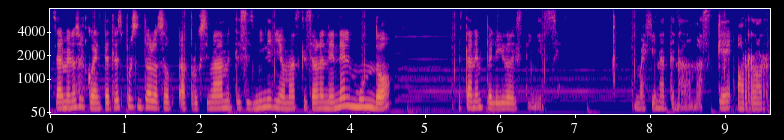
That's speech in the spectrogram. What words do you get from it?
O sea, al menos el 43% de los aproximadamente 6.000 idiomas que se hablan en el mundo están en peligro de extinguirse. Imagínate nada más, qué horror.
